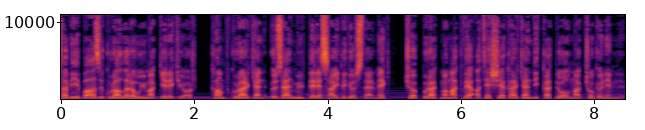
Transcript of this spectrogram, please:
Tabii bazı kurallara uymak gerekiyor, kamp kurarken özel mülklere saygı göstermek, çöp bırakmamak ve ateş yakarken dikkatli olmak çok önemli.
